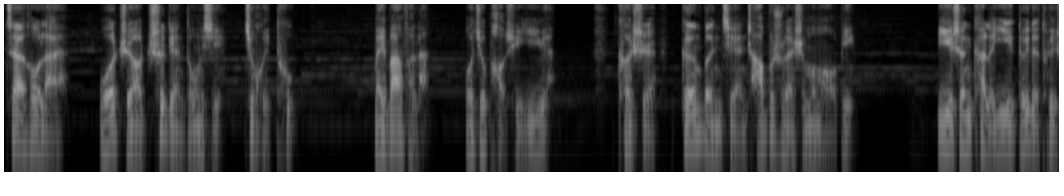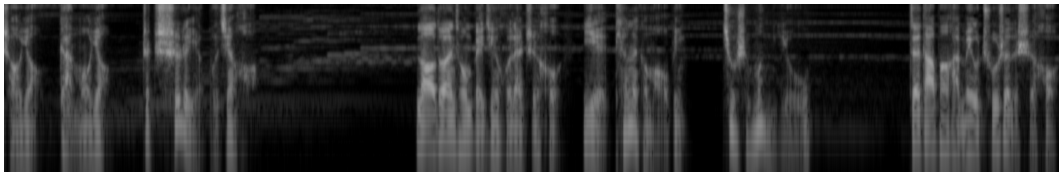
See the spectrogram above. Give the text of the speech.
再后来，我只要吃点东西就会吐，没办法了，我就跑去医院，可是根本检查不出来什么毛病。医生开了一堆的退烧药、感冒药，这吃了也不见好。老段从北京回来之后，也添了个毛病，就是梦游。在大胖还没有出事的时候，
